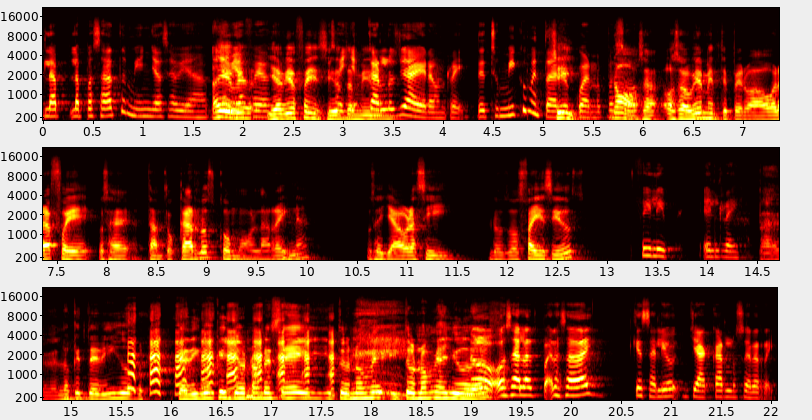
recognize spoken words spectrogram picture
la, la, pasada también ya se había, ah, ya, había, ya, había, fallecido también. Carlos ya era un rey. De hecho, mi comentario cuando pasó. No, o sea, o sea, obviamente, pero ahora fue, o sea, tanto Carlos como la reina, o sea, ya ahora sí, los dos fallecidos. Philip, el rey. Es lo que te digo. te digo que yo no le sé y tú no me, y tú no me ayudas. No, o sea, la pasada que salió ya Carlos era rey.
